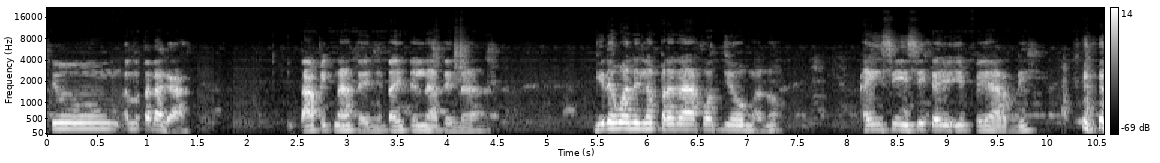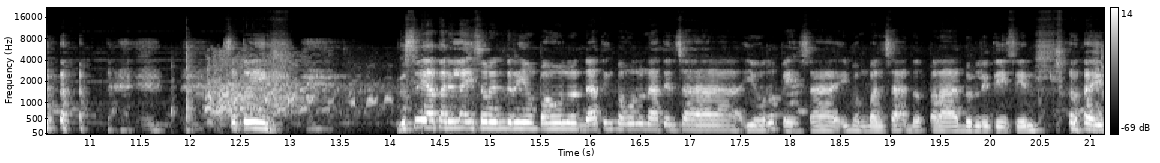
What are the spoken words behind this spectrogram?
yung ano talaga, yung topic natin, yung title natin na ginawa nilang pananakot yung ano, ICC kayo FARD. sa tuwing gusto yata nila i-surrender yung pangulo, dating pangulo natin sa Europe eh, sa ibang bansa do, para doon litisin. para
